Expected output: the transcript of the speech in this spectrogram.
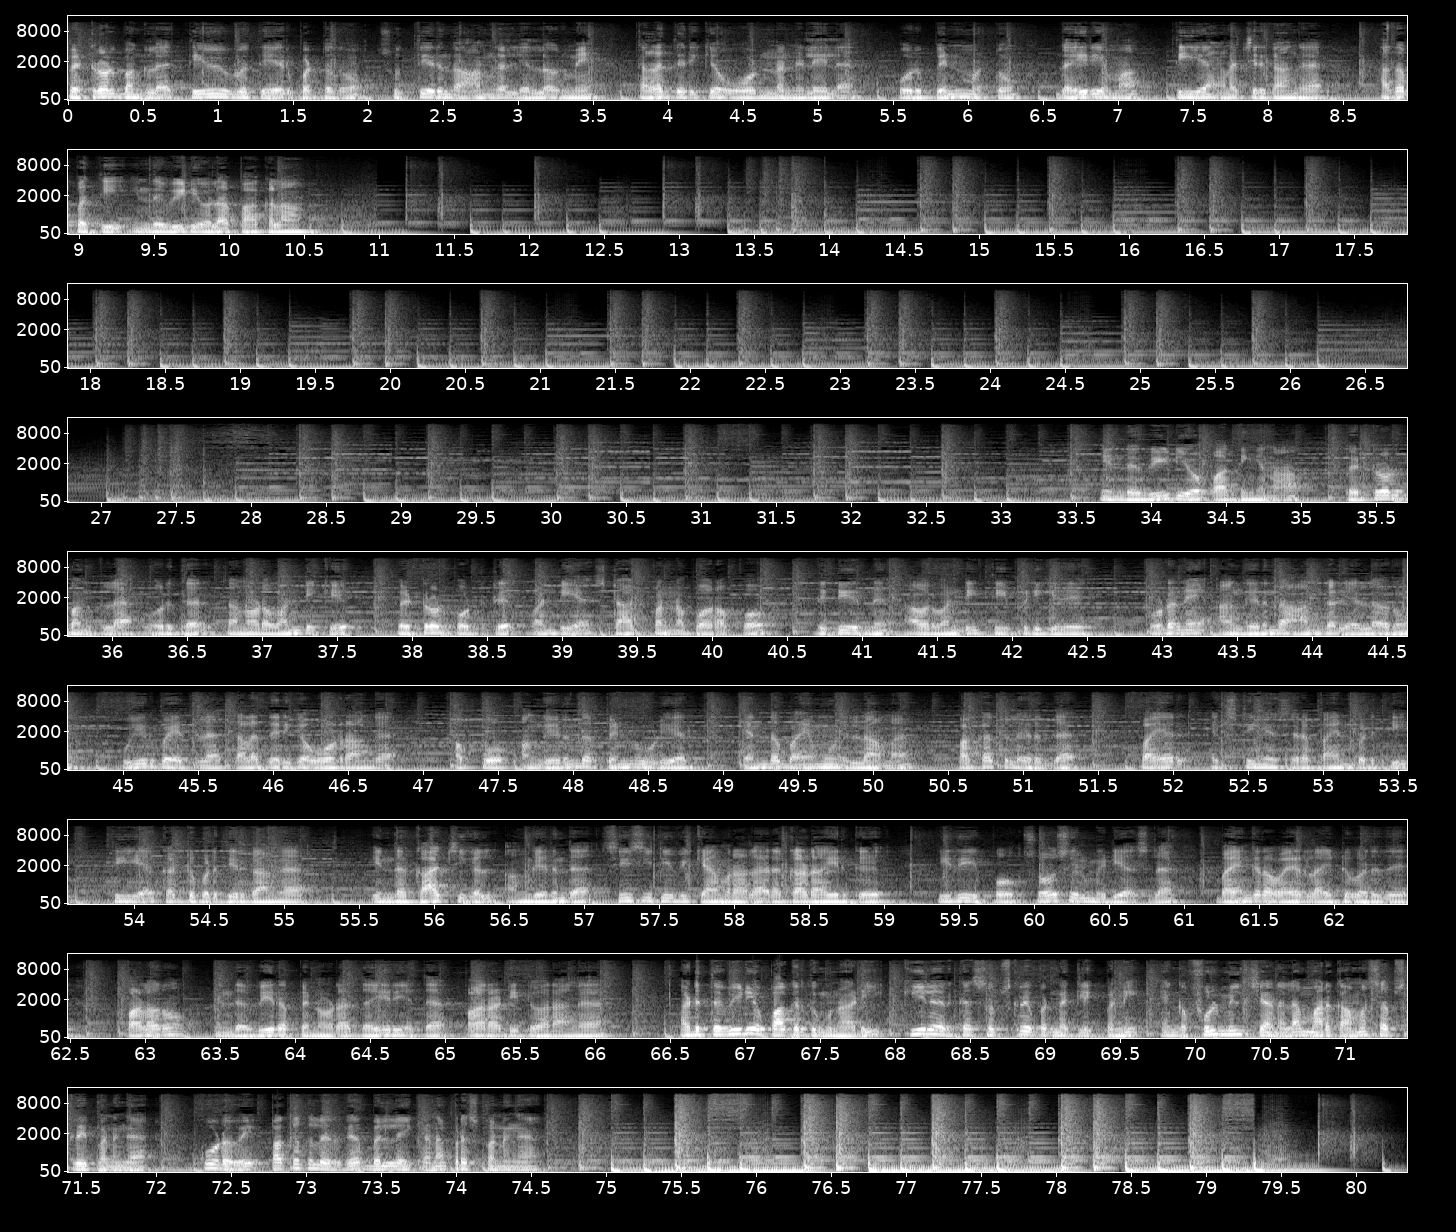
Petrol பங்கில் தீ விபத்து ஏற்பட்டதும் சுற்றி இருந்த ஆண்கள் எல்லோருமே தலை தெறிக்க ஓடின நிலையில் ஒரு பெண் மட்டும் தைரியமாக தீயை அணைச்சிருக்காங்க. அதை பற்றி இந்த வீடியோவில் பார்க்கலாம். இந்த வீடியோ பார்த்தீங்கன்னா பெட்ரோல் பங்க்கில் ஒருத்தர் தன்னோட வண்டிக்கு பெட்ரோல் போட்டுட்டு வண்டியை ஸ்டார்ட் பண்ண போகிறப்போ திடீர்னு அவர் வண்டி தீப்பிடிக்குது. உடனே அங்கே இருந்த ஆண்கள் எல்லாரும் உயிர் பயத்தில் தலை தெறிக்க ஓடுறாங்க. அப்போது அங்கே இருந்த பெண் ஊழியர் எந்த பயமும் இல்லாமல் பக்கத்தில் இருந்த ஃபயர் எக்ஸ்டிங்யூஷரை பயன்படுத்தி தீயை கட்டுப்படுத்தியிருக்காங்க. இந்த காட்சிகள் அங்கே இருந்த சிசிடிவி கேமராவில் ரெக்கார்ட் ஆகிருக்கு இது இப்போது சோஷியல் மீடியாஸில் பயங்கர வைரல் ஆகிட்டு வருது. பலரும் இந்த வீரப்பெண்ணோட தைரியத்தை பாராட்டிட்டு வராங்க. அடுத்த வீடியோ பார்க்குறதுக்கு முன்னாடி கீழே இருக்க சப்ஸ்கிரைப் பட்டனை கிளிக் பண்ணி எங்கள் ஃபுல் மில்ஸ் சேனலை மறக்காமல் சப்ஸ்கிரைப் பண்ணுங்கள் கூடவே பக்கத்தில் இருக்க பெல் ஐக்கனை ப்ரெஸ் பண்ணுங்கள்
